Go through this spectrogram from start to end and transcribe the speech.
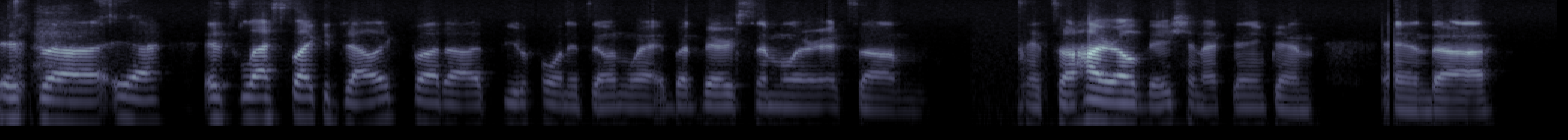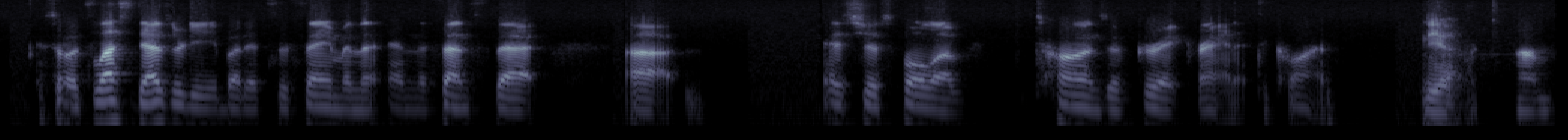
it's uh yeah, it's less psychedelic, but uh, it's beautiful in its own way, but very similar. It's um it's a higher elevation, I think, and and uh, so it's less deserty, but it's the same in the in the sense that uh, it's just full of tons of great granite to climb. Yeah. Um,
